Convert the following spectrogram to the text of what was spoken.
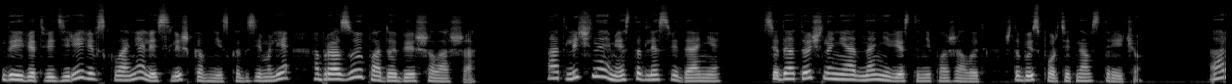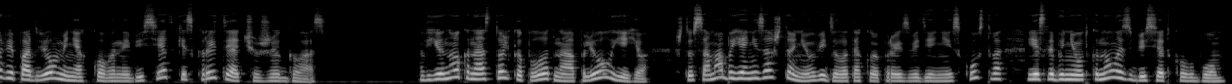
да и ветви деревьев склонялись слишком низко к земле, образуя подобие шалаша. Отличное место для свидания. Сюда точно ни одна невеста не пожалует, чтобы испортить нам встречу. Арви подвел меня к кованой беседке, скрытой от чужих глаз. Вьюнок настолько плотно оплел ее, что сама бы я ни за что не увидела такое произведение искусства, если бы не уткнулась в беседку лбом.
